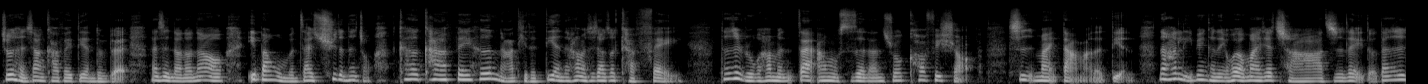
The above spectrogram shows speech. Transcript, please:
就是很像咖啡店，对不对？但是 no no no，一般我们在去的那种喝咖啡、喝拿铁的店呢，他们是叫做 cafe。但是如果他们在阿姆斯特丹说 coffee shop 是卖大麻的店，那它里面可能也会有卖一些茶啊之类的。但是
